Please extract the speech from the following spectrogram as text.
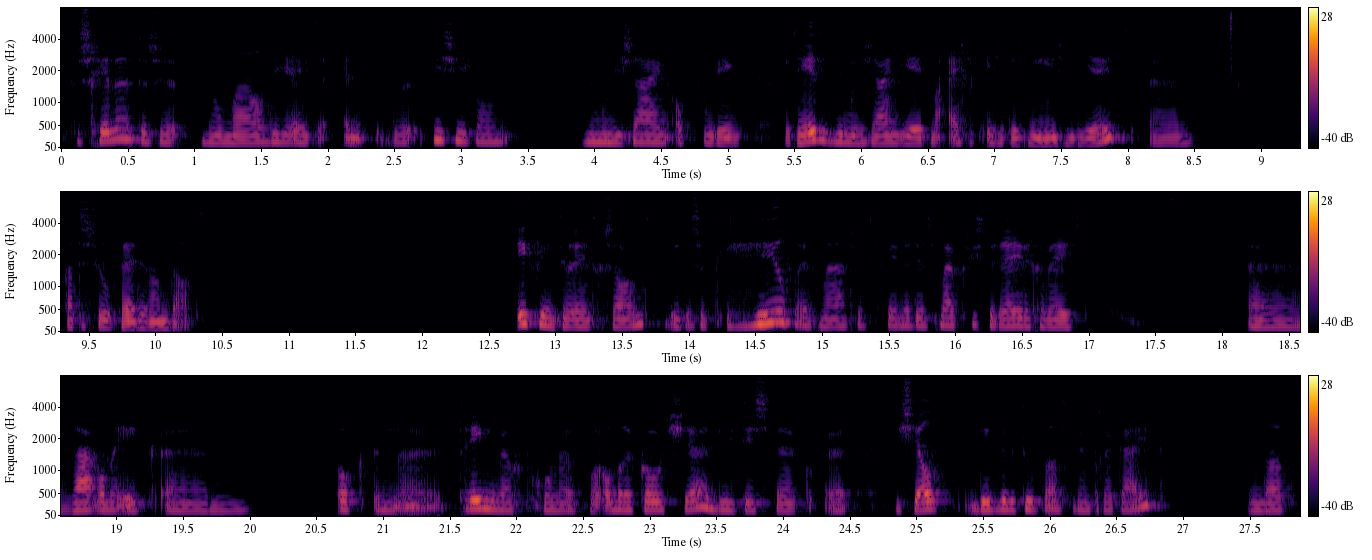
verschillen tussen normaal diëten en de visie van Human Design op voeding. Het heet het Human Design dieet, maar eigenlijk is het dus niet eens een dieet. Uh, het gaat dus veel verder dan dat. Ik vind het heel interessant. Dit is ook heel veel informatie op te vinden. Dit is voor mij precies de reden geweest uh, waarom ik um, ook een uh, training ben begonnen voor andere coaches, hè, diëtisten, uh, die zelf dit willen toepassen in hun praktijk. Omdat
